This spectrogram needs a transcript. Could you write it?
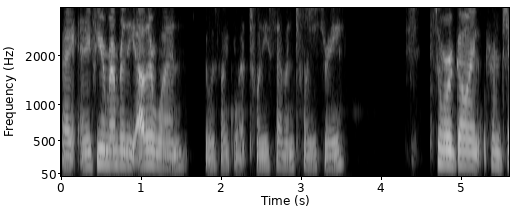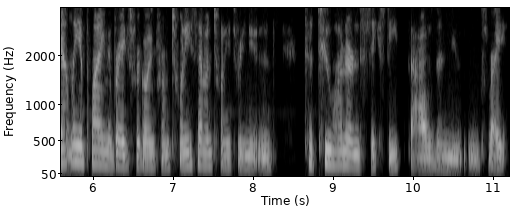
Right, and if you remember the other one, it was like what, 27, 23? So we're going from gently applying the brakes, we're going from 27, 23 newtons to 260,000 newtons, right?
